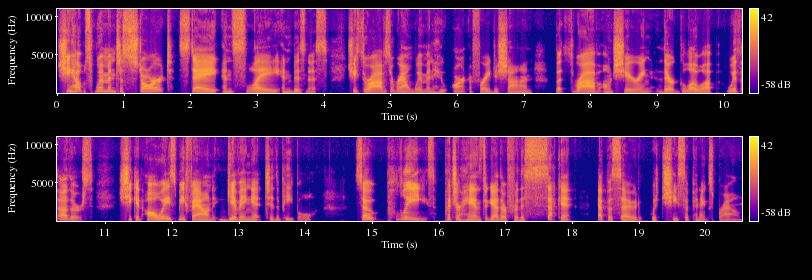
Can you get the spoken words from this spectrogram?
She helps women to start, stay, and slay in business. She thrives around women who aren't afraid to shine, but thrive on sharing their glow up with others. She can always be found giving it to the people. So please put your hands together for the second episode with Chisa Penix Brown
